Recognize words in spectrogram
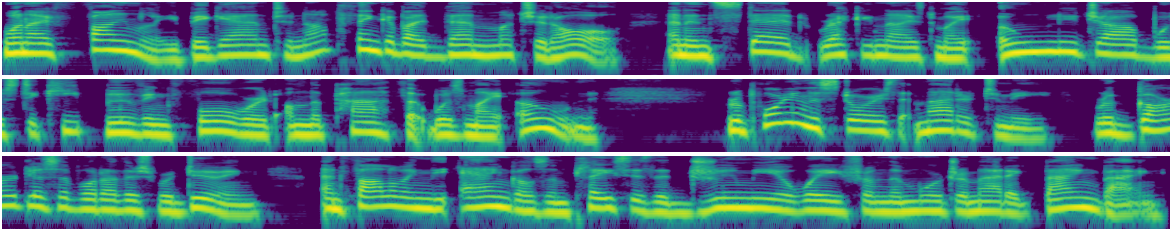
When I finally began to not think about them much at all, and instead recognized my only job was to keep moving forward on the path that was my own, reporting the stories that mattered to me, regardless of what others were doing, and following the angles and places that drew me away from the more dramatic bang bang,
